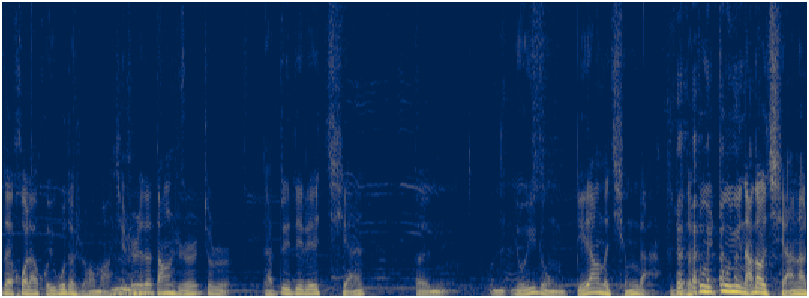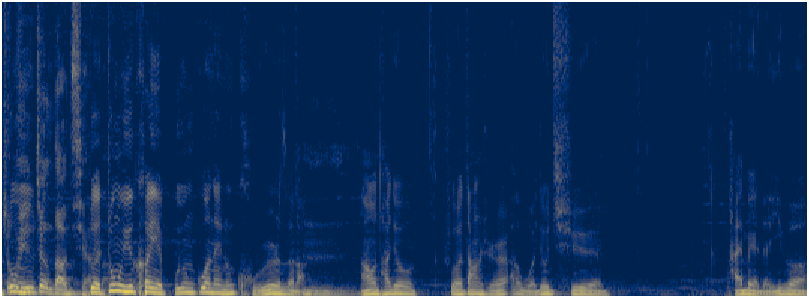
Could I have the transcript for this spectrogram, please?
在后来回顾的时候嘛，嗯其实他当时就是，哎，对这些钱，嗯、有一种别样的情感，就觉得终于终于拿到钱了，终 终于于挣到钱了，对，终于可以不用过那种苦日子了。嗯。然后他就说，当时啊，我就去台北的一个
